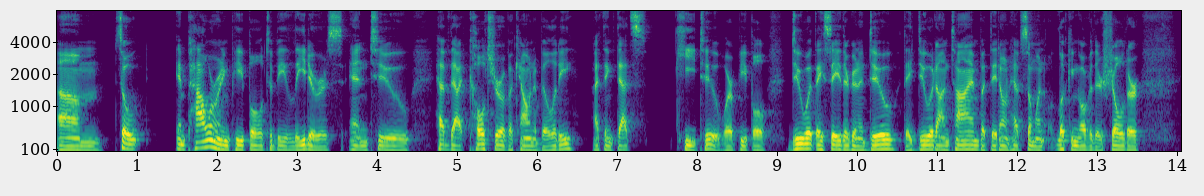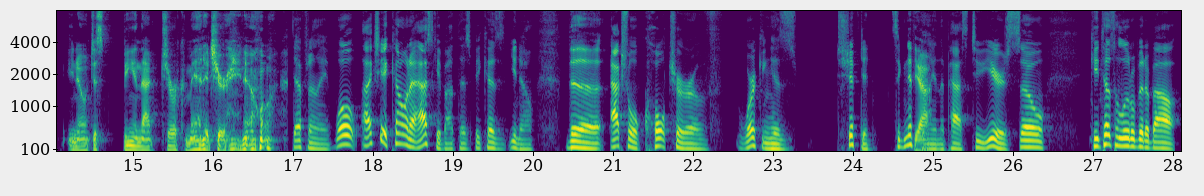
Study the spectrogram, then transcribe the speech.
Um, so empowering people to be leaders and to have that culture of accountability, I think that's key too, where people do what they say they're going to do. They do it on time, but they don't have someone looking over their shoulder you know, just being that jerk manager, you know? Definitely. Well, actually, I kind of want to ask you about this because, you know, the actual culture of working has shifted significantly yeah. in the past two years. So, can you tell us a little bit about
